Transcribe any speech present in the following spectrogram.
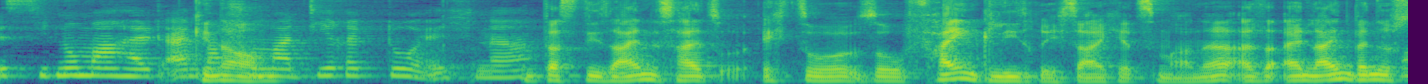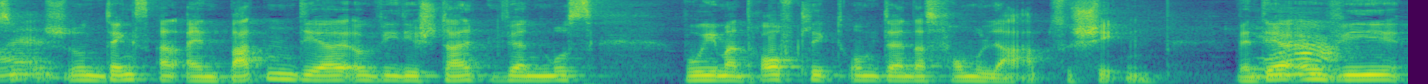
ist die Nummer halt einfach Genau. schon mal direkt durch. Ne? Und das Design ist halt so, echt so, so feingliedrig, sage ich jetzt mal. Ne? Also allein, wenn du Voll. schon denkst an einen Button, der irgendwie gestaltet werden muss, wo jemand draufklickt, um dann das Formular abzuschicken. Wenn der Ja. irgendwie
